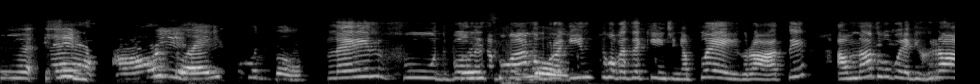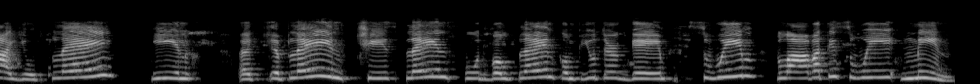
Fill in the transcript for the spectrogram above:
They are play football. Playing football. Не Play забуваємо про інгове закінчення. Play – грати, а в нас говорять грають. Playing, е, ч- playing chess, playing football, playing computer game, swim – плавати, swimming,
